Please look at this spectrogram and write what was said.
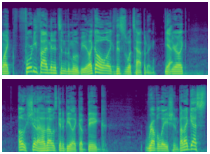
like 45 minutes into the movie. Like, oh, like this is what's happening. Yeah. and you're like, oh shit, I thought that was going to be like a big revelation. But I guess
